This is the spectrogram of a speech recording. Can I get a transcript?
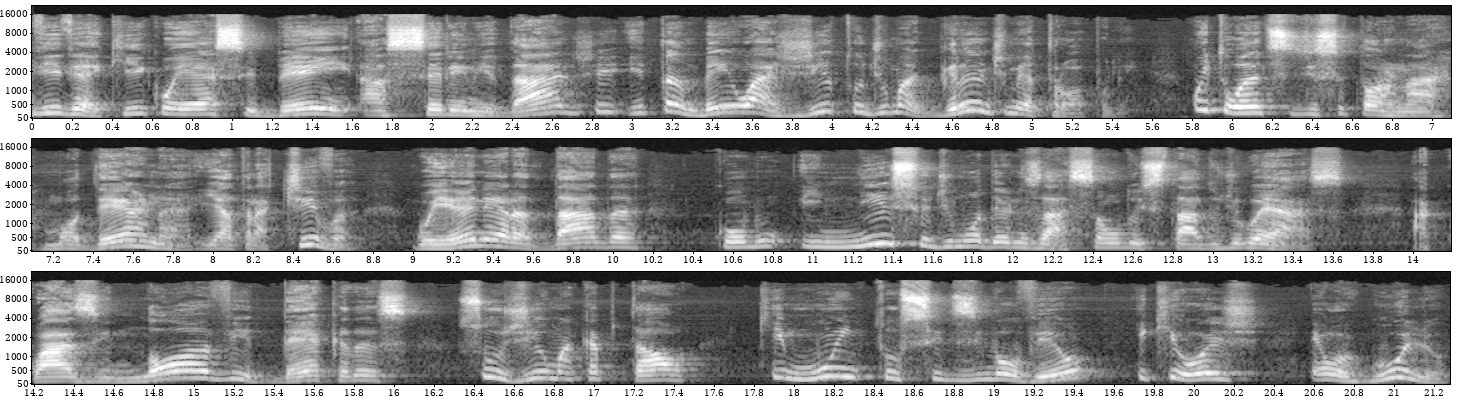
vive aqui conhece bem a serenidade e também o agito de uma grande metrópole. Muito antes de se tornar moderna e atrativa, Goiânia era dada como início de modernização do estado de Goiás. Há quase nove décadas surgiu uma capital que muito se desenvolveu e que hoje é orgulho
